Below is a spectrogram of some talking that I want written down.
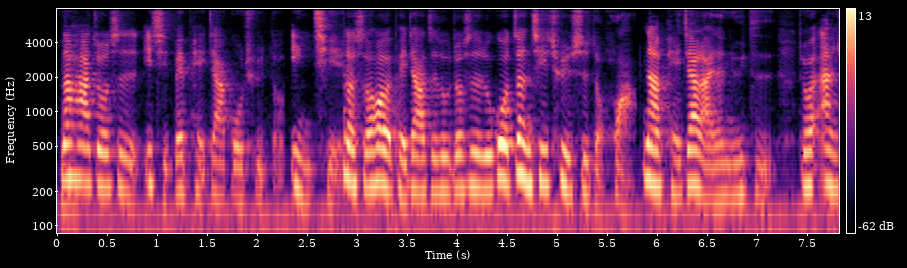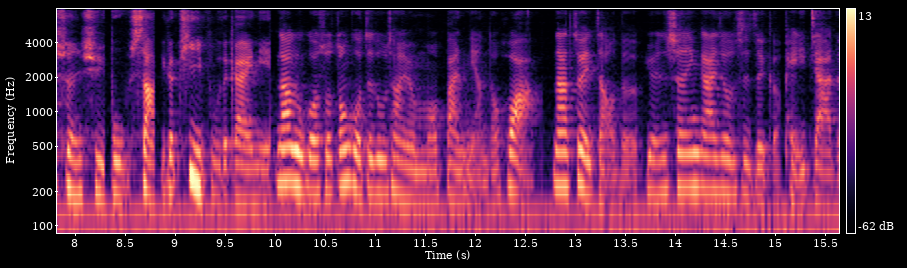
那她就是一起被陪嫁过去的应妾。那个时候的陪嫁制度就是，如果正妻去世的话，那陪嫁来的女子就会按顺序补上一个替补的概念。那如果说中国制度上有没有伴娘的话，那最早的原生应该就是这个陪嫁的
